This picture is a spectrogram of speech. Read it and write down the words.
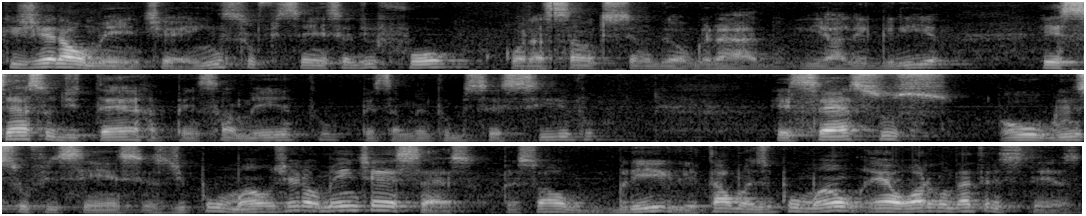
que geralmente é insuficiência de fogo, coração, intestino delgado e alegria, excesso de terra, pensamento, pensamento obsessivo, excessos ou insuficiências de pulmão, geralmente é excesso. O pessoal briga e tal, mas o pulmão é órgão da tristeza.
